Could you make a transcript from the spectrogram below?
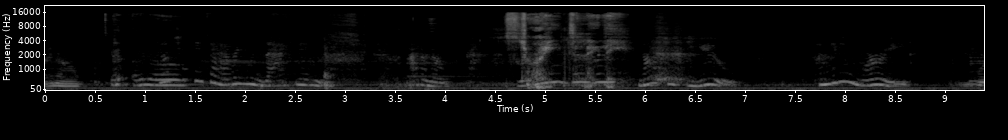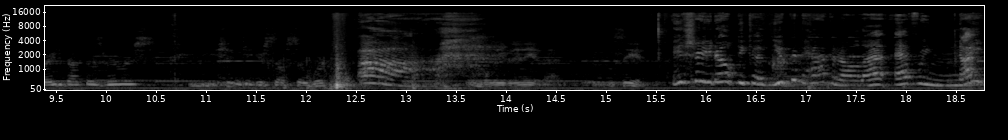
I know. I Don't you think that everyone's acting, I don't know, Strange lately. Not just you. I'm getting worried. Are you worried about those rumors? You shouldn't get yourself so worked up. Ah. I don't believe in any of that. See you. You sure you don't? Because you've been having all that every night,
